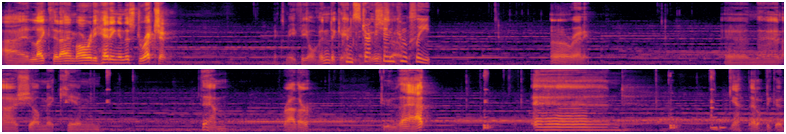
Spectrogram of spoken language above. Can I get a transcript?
I like that I'm already heading in this direction. Makes me feel vindicated. Construction so. complete. Alrighty. And then I shall make him... Them, rather. Do that. And... Yeah, that'll be good.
